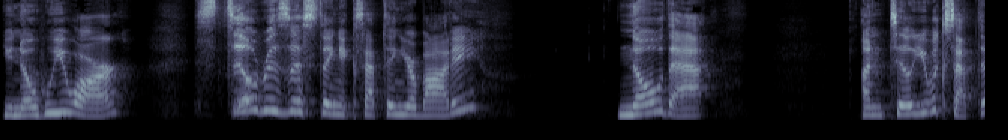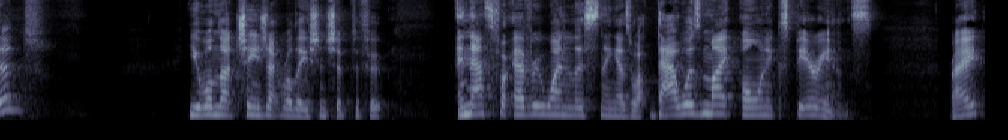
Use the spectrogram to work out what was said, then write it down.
you know who you are, still resisting accepting your body, know that until you accept it, you will not change that relationship to food. And that's for everyone listening as well. That was my own experience, right?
